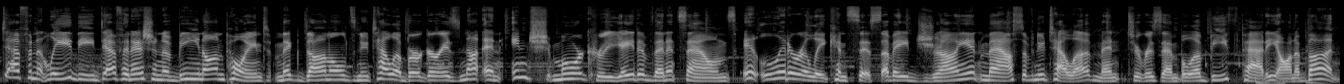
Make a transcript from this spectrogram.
Definitely the definition of being on point, McDonald's Nutella Burger is not an inch more creative than it sounds. It literally consists of a giant mass of Nutella meant to resemble a beef patty on a bun.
